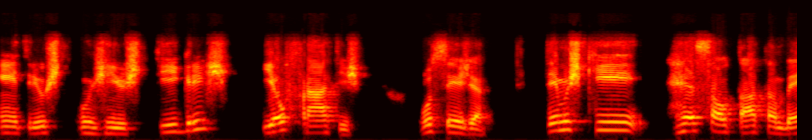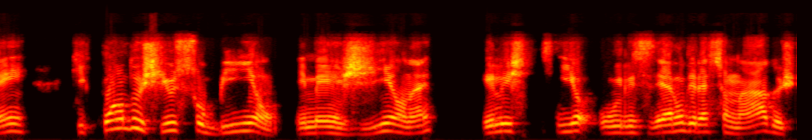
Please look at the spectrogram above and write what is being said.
entre os, os rios Tigres e Eufrates. Ou seja, temos que ressaltar também que quando os rios subiam, emergiam, né, eles, iam, eles eram direcionados,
